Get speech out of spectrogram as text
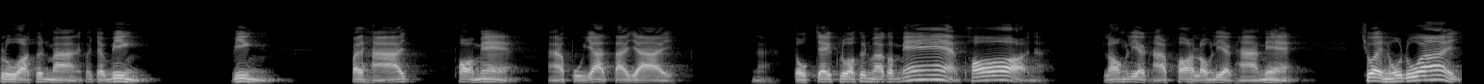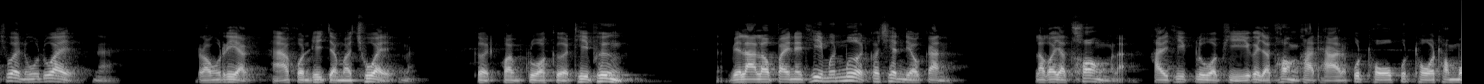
กลัวขึ้นมาก็จะวิ่งวิ่งไปหาพ่อแม่หาปู่ย่าตายายนะตกใจกลัวขึ้นมาก็แม่พ่อนะลองเรียกหาพ่อลองเรียกหาแม่ ช่วยหนูด้วย ช่วยหนูด้วยนะลองเรียกหาคนที่จะมาช่วยนะ เกิดความกลัวเกิดที่พึ่ง เวลาเราไปในที่มืดๆก็เช่นเดียวกัน เราก็จะท่องละใครที่กลัวผีก็จะท่องคาถาพุทโธ พุทโธธรรมโม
